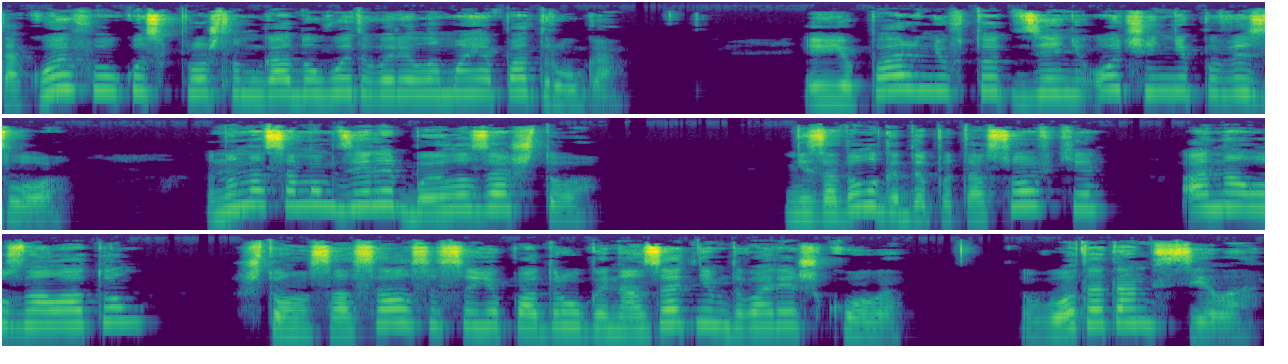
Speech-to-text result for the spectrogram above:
Такой фокус в прошлом году вытворила моя подруга. Ее парню в тот день очень не повезло, но на самом деле было за что. Незадолго до потасовки она узнала о том, что он сосался с ее подругой на заднем дворе школы. Вот отомстила.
